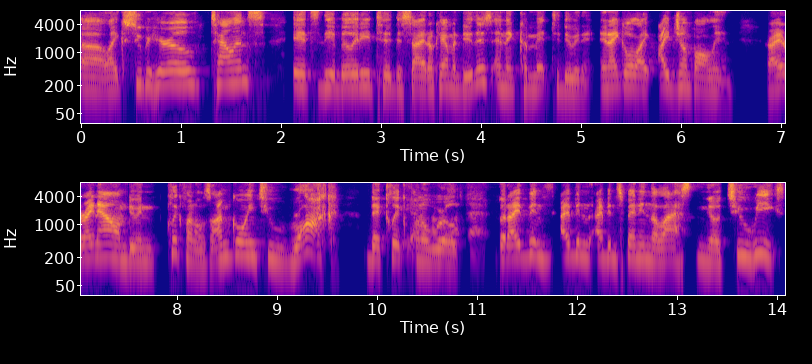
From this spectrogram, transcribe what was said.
uh, like superhero talents, it's the ability to decide, okay, I'm gonna do this, and then commit to doing it. And I go like I jump all in. Right. Right now, I'm doing ClickFunnels. I'm going to rock the Yeah, ClickFunnel how world. But I've been I've been I've been spending the last you know two weeks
